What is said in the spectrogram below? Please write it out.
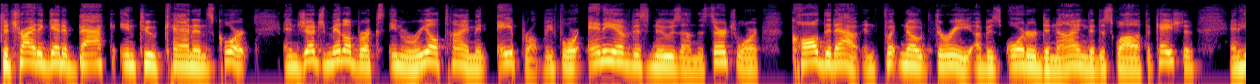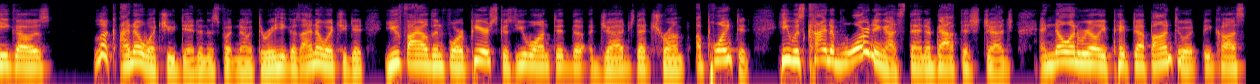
to try to get it back into Cannon's court. And Judge Middlebrooks, in real time in April, before any of this news on the search warrant, called it out in footnote three of his order denying the disqualification. And he goes, Look, I know what you did in this footnote three. He goes, I know what you did. You filed in Fort Pierce because you wanted the judge that Trump appointed. He was kind of warning us then about this judge, and no one really picked up onto it because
